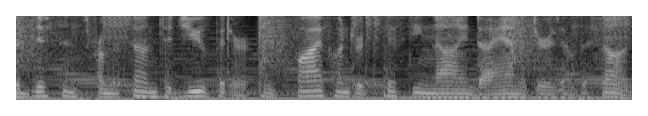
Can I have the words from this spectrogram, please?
The distance from the Sun to Jupiter is 559 diameters of the Sun.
